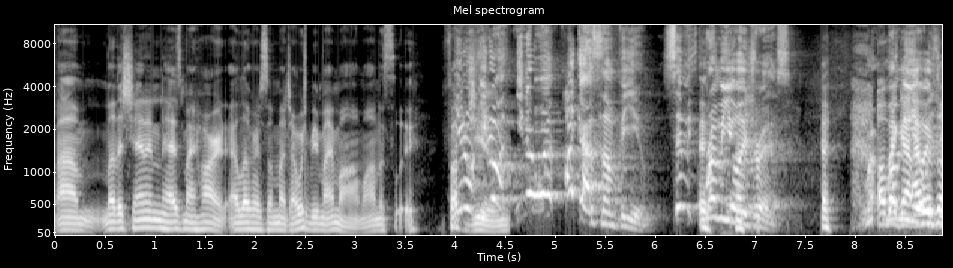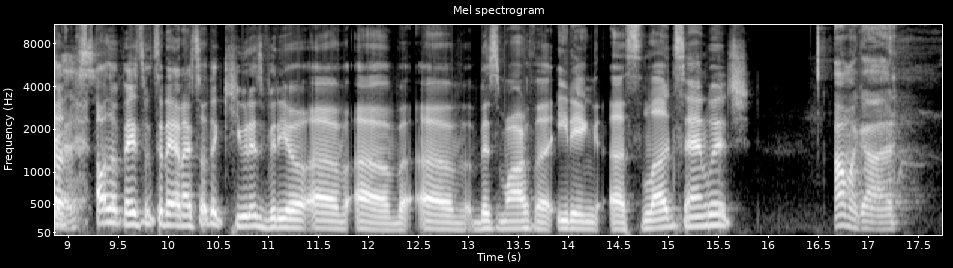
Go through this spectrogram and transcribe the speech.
um, Mother Shannon has my heart. I love her so much. I wish she'd be my mom, honestly. Fuck You know, you know, you know what? I got something for you. Send me, run me your address. Oh my god! I was on. I was on Facebook today and I saw the cutest video of of of Miss Martha eating a slug sandwich. Oh my god.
